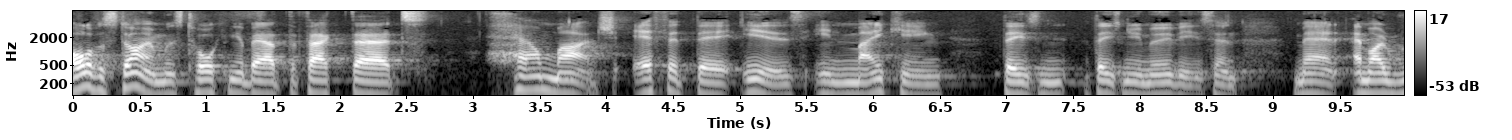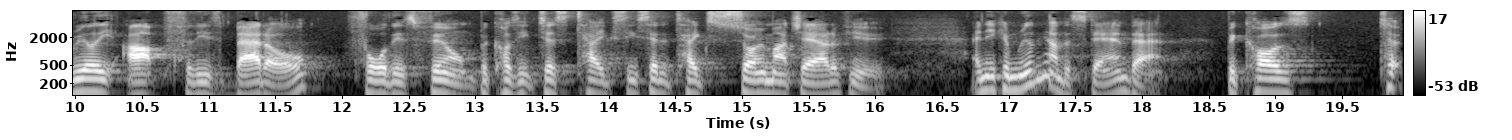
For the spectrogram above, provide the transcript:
Oliver Stone was talking about the fact that how much effort there is in making these, these new movies. And man, am I really up for this battle for this film? Because it just takes, he said, it takes so much out of you. And you can really understand that because to,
